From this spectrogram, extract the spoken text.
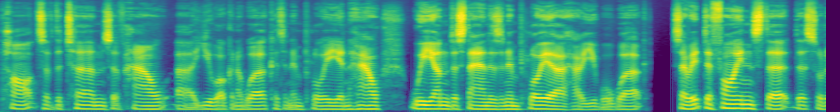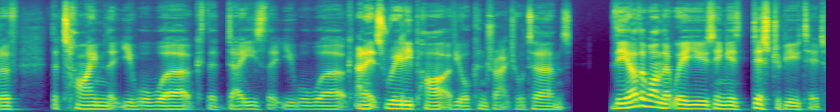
parts of the terms of how uh, you are going to work as an employee and how we understand as an employer how you will work. So it defines the the sort of the time that you will work, the days that you will work, and it's really part of your contractual terms. The other one that we're using is distributed.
